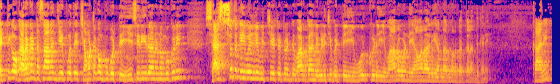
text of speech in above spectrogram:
గట్టిగా ఒక అరగంట స్నానం చేయకపోతే చెమట కంపు కొట్టే ఈ శరీరాన్ని నమ్ముకుని శాశ్వత కైవల్యం ఇచ్చేటటువంటి మార్గాన్ని విడిచిపెట్టే ఈ మూర్ఖుడి ఈ మానవుడిని ఏమనాలి అన్నారు మన పెద్దలు అందుకని. కానీ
